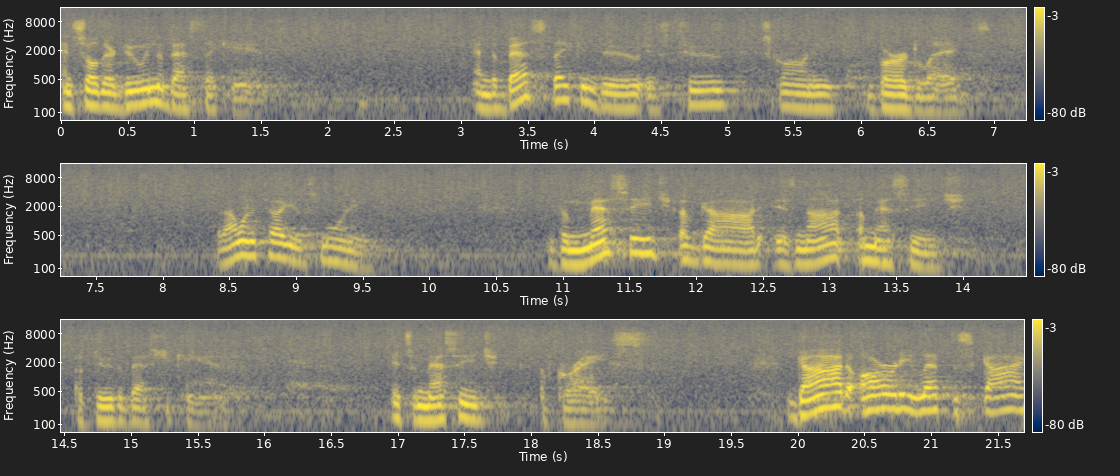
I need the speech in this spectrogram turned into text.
and so they're doing the best they can. And the best they can do is two scrawny bird legs. But I want to tell you this morning, the message of God is not a message of do the best you can. It's a message of grace. God already let the sky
